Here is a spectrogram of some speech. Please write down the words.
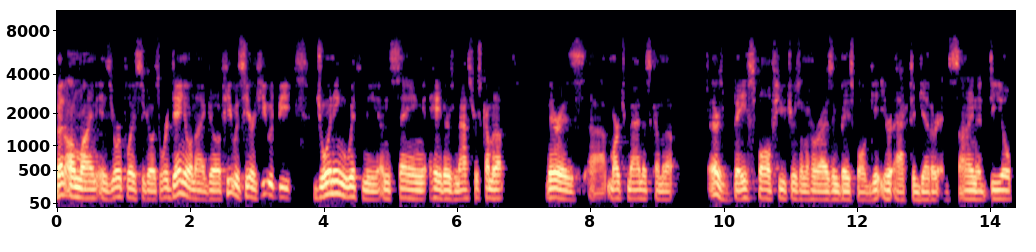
Bet Online is your place to go. It's where Daniel and I go. If he was here, he would be joining with me and saying, "Hey, there's Masters coming up. There is uh, March Madness coming up. There's baseball futures on the horizon. Baseball, get your act together and sign a deal,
